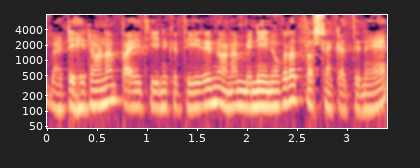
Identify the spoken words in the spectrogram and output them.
වැටහෙනවා නම් පය තියෙනක තේරෙනවා නම් මෙනෙහි නොකරත් ප්‍රශ්නයක් නැත්තේ නෑ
